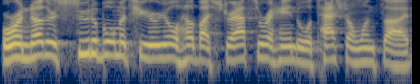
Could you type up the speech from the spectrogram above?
or another suitable material held by straps or a handle attached on one side,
